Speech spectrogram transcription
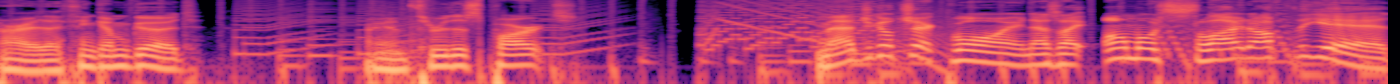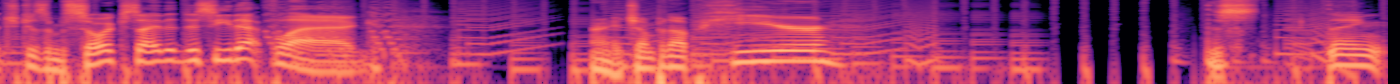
Alright, I think I'm good. I am through this part. Magical checkpoint as I almost slide off the edge because I'm so excited to see that flag. Alright, jumping up here. This thing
